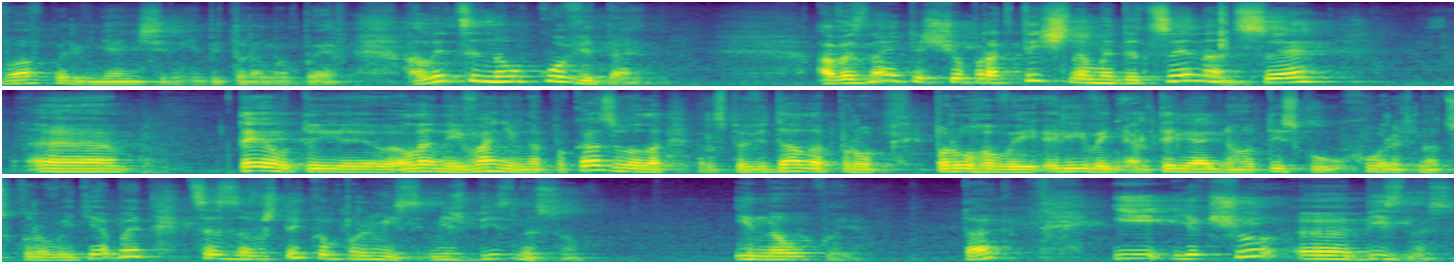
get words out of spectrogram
2 в порівнянні з інгібіторами АПФ. Але це наукові дані. А ви знаєте, що практична медицина це е, те, от Олена Іванівна показувала, розповідала про пороговий рівень артеріального тиску у хворих на цукровий діабет. Це завжди компроміс між бізнесом і наукою. Так? І якщо е, бізнес,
